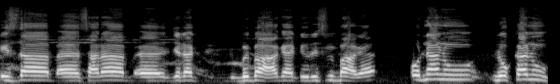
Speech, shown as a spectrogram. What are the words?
ਇਸ ਦਾ ਸਾਰਾ ਜਿਹੜਾ ਵਿਭਾਗ ਹੈ, ਟੂਰਿਸਟ ਵਿਭਾਗ ਹੈ, ਉਹਨਾਂ ਨੂੰ, ਲੋਕਾਂ ਨੂੰ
